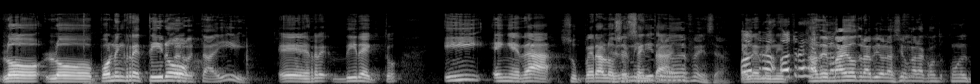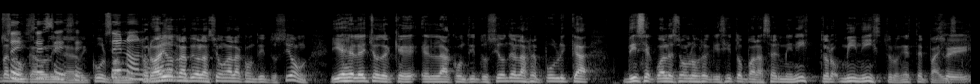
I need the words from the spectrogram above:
lo, lo pone en retiro. Pero está ahí eh, directo y en edad supera los 60 años. De defensa? Además hay otra violación a la con el perdón, Carolina, pero hay otra violación a la Constitución y es el hecho de que la Constitución de la República dice cuáles son los requisitos para ser ministro, ministro en este país.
